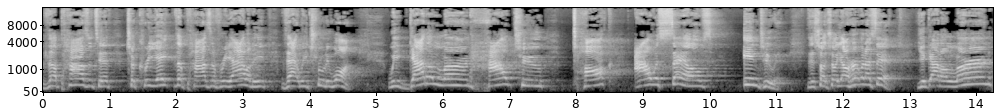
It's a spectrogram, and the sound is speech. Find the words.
the positive to create the positive reality that we truly want. We gotta learn how to talk ourselves into it. So, so y'all heard what I said. You gotta learn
